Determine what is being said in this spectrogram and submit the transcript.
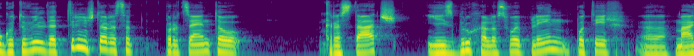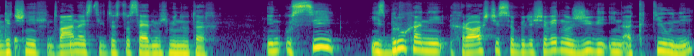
ugotovili, da 43% krastač je izbruhalo svoj plen po teh uh, magičnih 12 do 107 minutah. In vsi izbruhani hrošči so bili še vedno živi in aktivni,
